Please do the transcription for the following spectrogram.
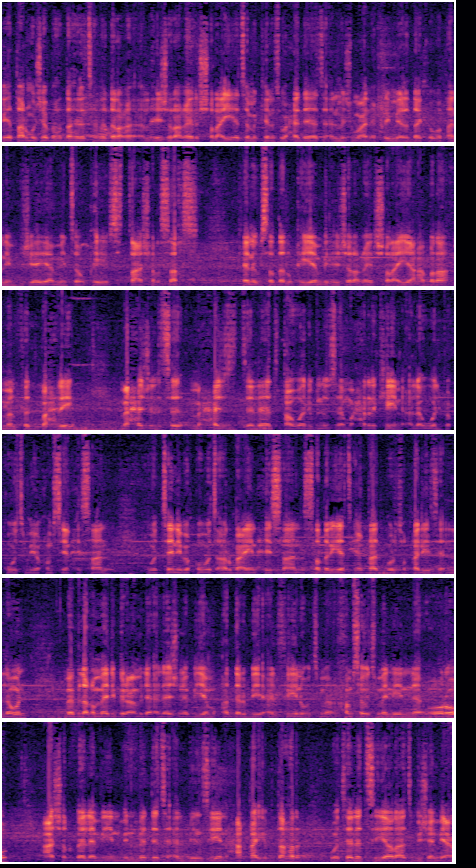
في إطار مجابهه ظاهرة الهجرة غير الشرعية تمكنت وحدات المجموعة الإقليمية للذكاء الوطني بجايه من توقيف 16 شخص كانوا بصدد القيام بالهجرة غير الشرعية عبر منفذ بحري مع حجز مع حجز ثلاث قوارب نزهة محركين الأول بقوة 150 حصان والثاني بقوة 40 حصان صدرية إنقاذ برتقالية اللون مبلغ مالي بالعملة الأجنبية مقدر ب 2085 أورو 10 بلامين من مادة البنزين حقائب ظهر وثلاث سيارات بجميع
